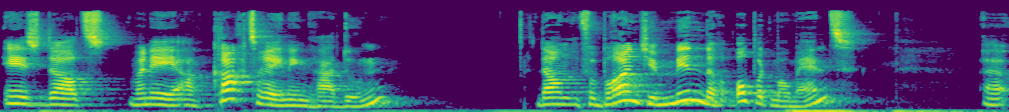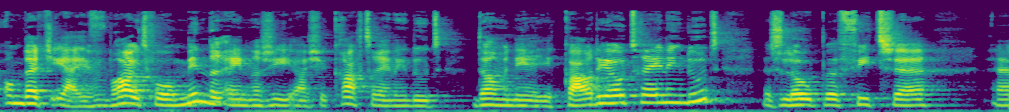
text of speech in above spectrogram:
is dat wanneer je aan krachttraining gaat doen, dan verbrand je minder op het moment. Uh, omdat je, ja, je verbruikt gewoon minder energie als je krachttraining doet dan wanneer je cardio-training doet. Dus lopen, fietsen, uh,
